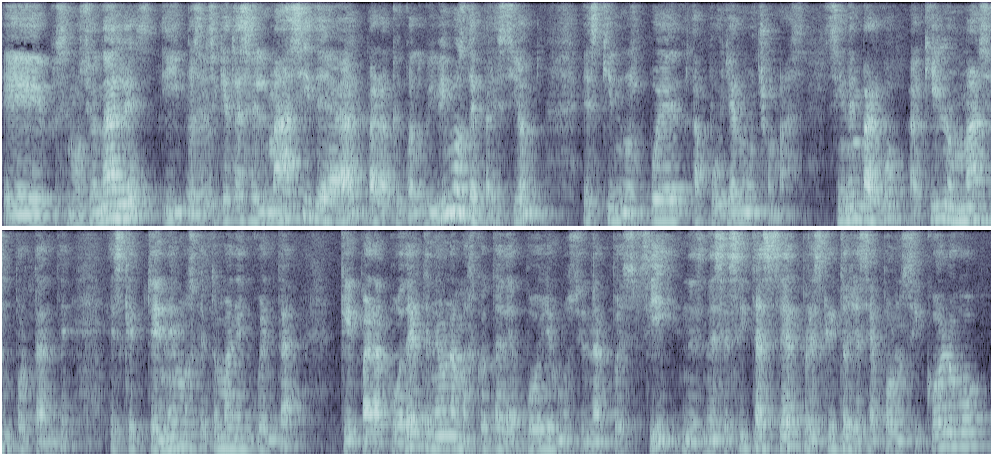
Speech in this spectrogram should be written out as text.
eh, pues, emocionales y pues el psiquiatra es el más ideal para que cuando vivimos depresión es quien nos puede apoyar mucho más. Sin embargo, aquí lo más importante es que tenemos que tomar en cuenta que para poder tener una mascota de apoyo emocional, pues sí, ne- necesita ser prescrito ya sea por un psicólogo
